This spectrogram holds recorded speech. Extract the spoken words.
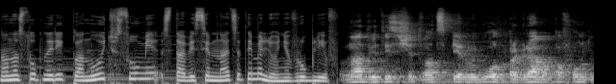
на наступний рік планують в сумі 118 мільйонів рублів. На 2021 год программа по фонду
